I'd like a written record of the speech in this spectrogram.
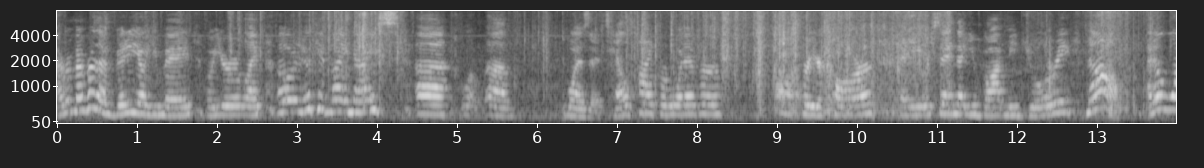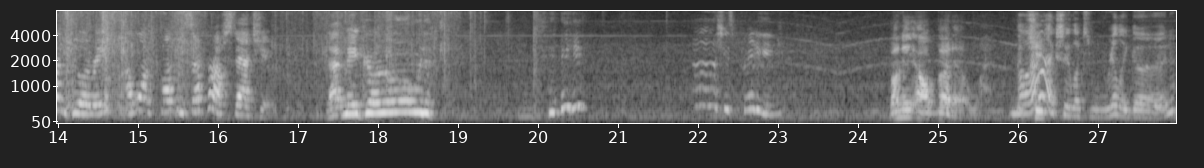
I remember that video you made where you were like, "Oh, look at my nice, uh, wha- um, what is it, tailpipe or whatever for your car," and you were saying that you bought me jewelry. No, I don't want jewelry. I want fucking Sephiroth statue. Let me go. oh, she's pretty. Bunny Albedo. The Oh, cheap, that actually looks really good.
